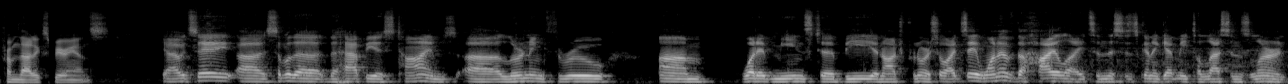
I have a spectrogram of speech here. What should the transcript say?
from that experience? Yeah, I would say uh, some of the the happiest times uh, learning through um, what it means to be an entrepreneur. So I'd say one of the highlights, and this is going to get me to lessons learned,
